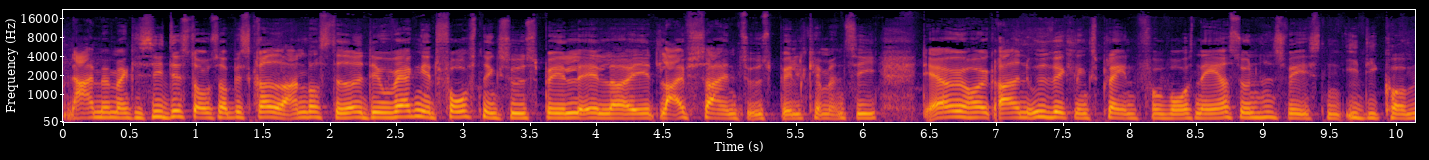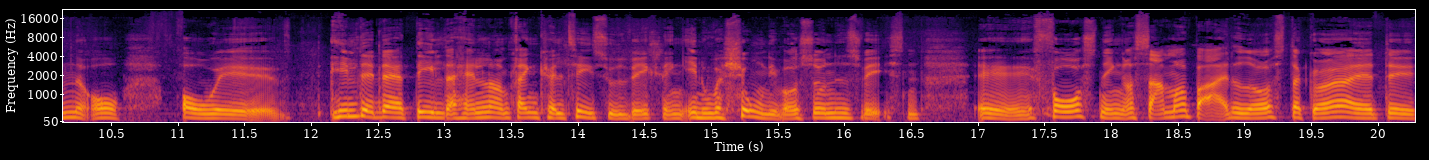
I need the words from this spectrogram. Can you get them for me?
Nej, men man kan sige, at det står så beskrevet andre steder. Det er jo hverken et forskningsudspil eller et life science-udspil, kan man sige. Det er jo i høj grad en udviklingsplan for vores nære sundhedsvæsen i de kommende år. Og øh, hele den der del, der handler omkring kvalitetsudvikling, innovation i vores sundhedsvæsen, øh, forskning og samarbejdet også, der gør, at øh,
